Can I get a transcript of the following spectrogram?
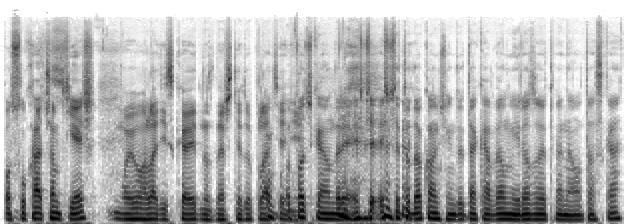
poslucháčom tiež. Môjho hľadiska jednoznačne to platenie. Po, počkaj, Ondrej, ešte, ešte to dokončím. To je taká veľmi rozvetvená otázka,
